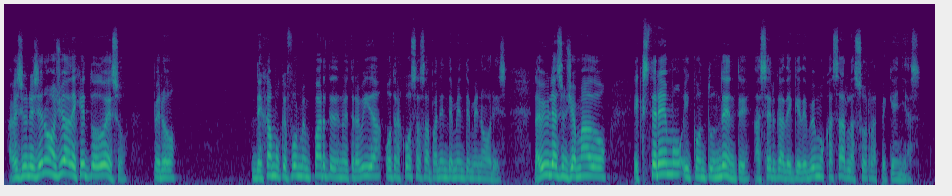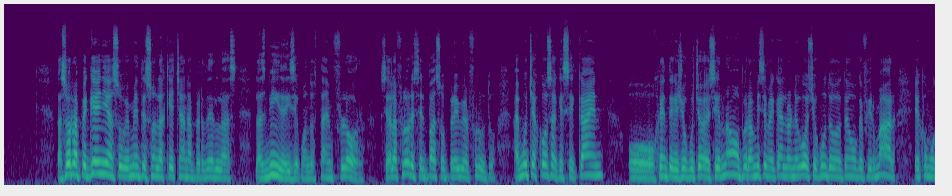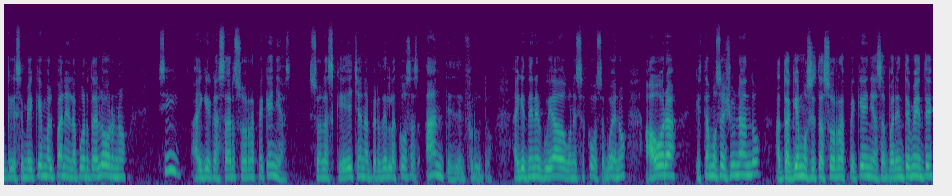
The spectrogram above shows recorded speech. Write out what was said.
a veces uno dice, no, yo ya dejé todo eso, pero dejamos que formen parte de nuestra vida otras cosas aparentemente menores. La Biblia hace un llamado extremo y contundente acerca de que debemos cazar las zorras pequeñas. Las zorras pequeñas obviamente son las que echan a perder las, las vidas, dice, cuando está en flor. O sea, la flor es el paso previo al fruto. Hay muchas cosas que se caen o gente que yo he escuchado decir, no, pero a mí se me caen los negocios junto cuando tengo que firmar, es como que se me quema el pan en la puerta del horno. Sí, hay que cazar zorras pequeñas son las que echan a perder las cosas antes del fruto. Hay que tener cuidado con esas cosas. Bueno, ahora que estamos ayunando, ataquemos estas zorras pequeñas aparentemente,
